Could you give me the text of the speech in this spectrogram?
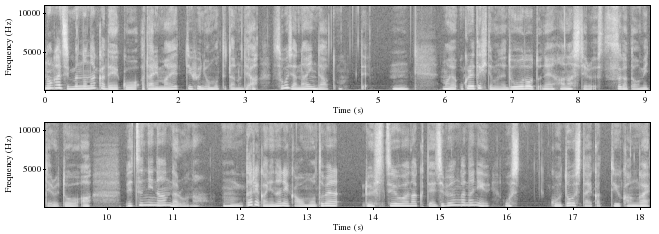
のが自分の中でこう当たり前っていう風に思ってたのであそうじゃないんだと思ってうん。まあ遅れてきてもね堂々とね話してる姿を見てるとあ別になんだろうな。うん、誰かに何かを求める必要はなくて自分が何をしこうどうしたいかっていう考え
